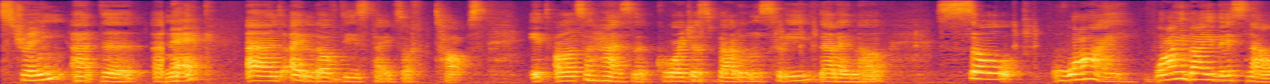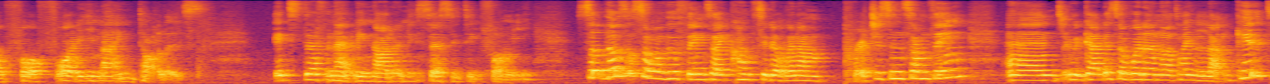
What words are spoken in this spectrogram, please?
string at the uh, neck and I love these types of tops. It also has a gorgeous balloon sleeve that I love. So why? Why buy this now for $49? It's definitely not a necessity for me. So those are some of the things I consider when I'm purchasing something and regardless of whether or not I like it,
